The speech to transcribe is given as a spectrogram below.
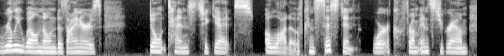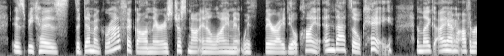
really well known designers don't tend to get a lot of consistent work from Instagram is because the demographic on there is just not in alignment with their ideal client. And that's okay. And like I am often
